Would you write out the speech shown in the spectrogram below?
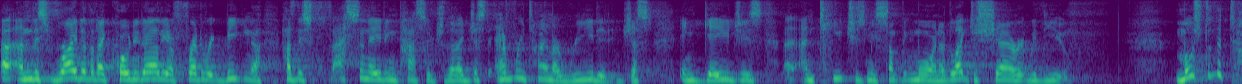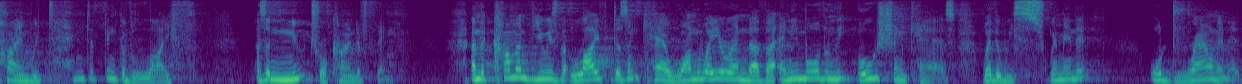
Uh, and this writer that I quoted earlier, Frederick Buechner, has this fascinating passage that I just, every time I read it, it just engages uh, and teaches me something more. And I'd like to share it with you. Most of the time, we tend to think of life as a neutral kind of thing. And the common view is that life doesn't care one way or another any more than the ocean cares, whether we swim in it or drown in it.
